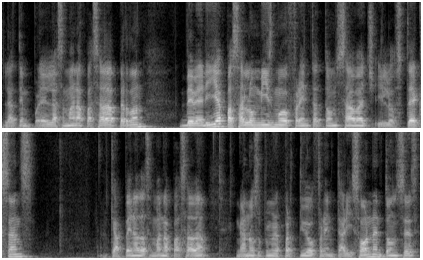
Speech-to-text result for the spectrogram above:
la, eh, la, semana pasada, perdón. Debería pasar lo mismo frente a Tom Savage y los Texans, que apenas la semana pasada ganó su primer partido frente a Arizona. Entonces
